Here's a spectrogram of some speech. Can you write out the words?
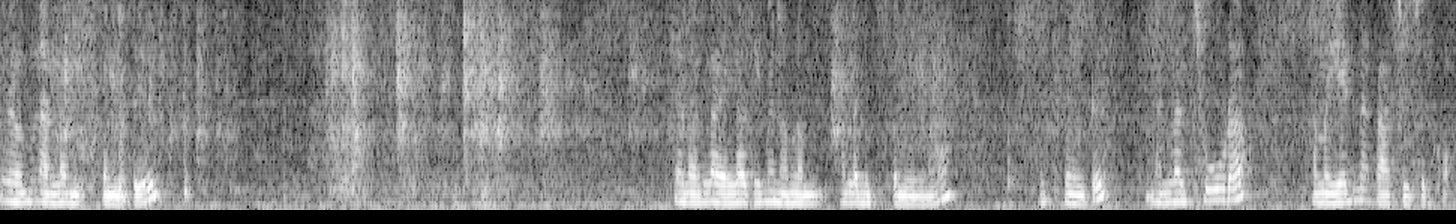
இதை வந்து நல்லா மிக்ஸ் பண்ணிவிட்டு இதை நல்லா எல்லாத்தையுமே நல்லா நல்லா மிக்ஸ் பண்ணிடணும். மிக்ஸ் பண்ணிவிட்டு நல்லா சூடாக நம்ம எண்ணெய் காய்ச்சி வச்சுருக்கோம்.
